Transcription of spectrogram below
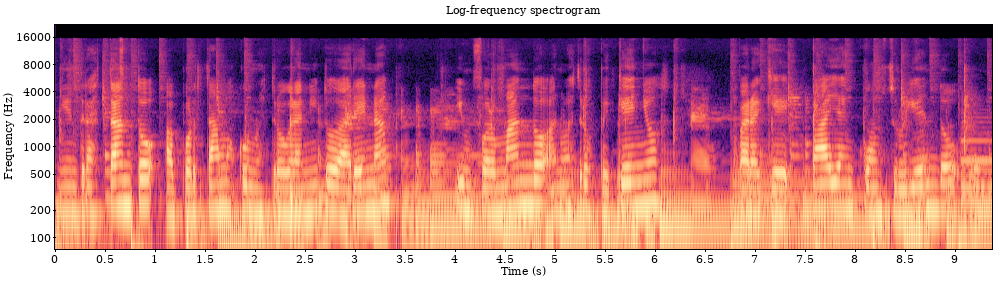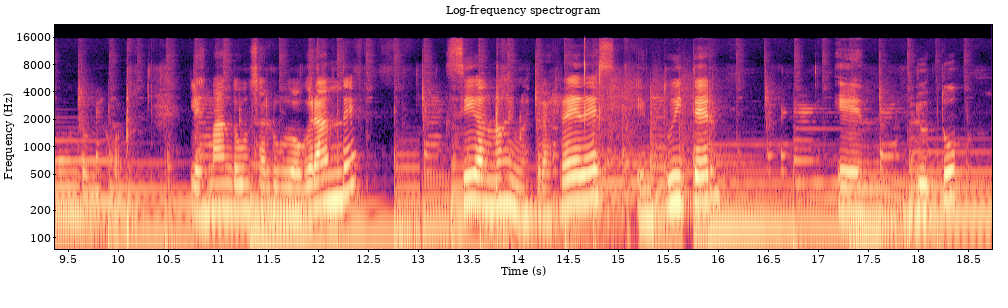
Mientras tanto, aportamos con nuestro granito de arena, informando a nuestros pequeños para que vayan construyendo un mundo mejor. Les mando un saludo grande. Síganos en nuestras redes, en Twitter, en YouTube,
